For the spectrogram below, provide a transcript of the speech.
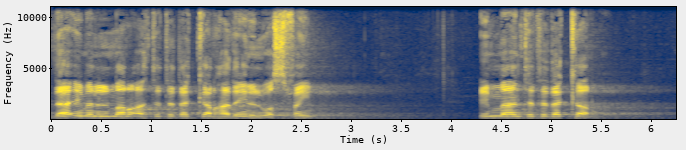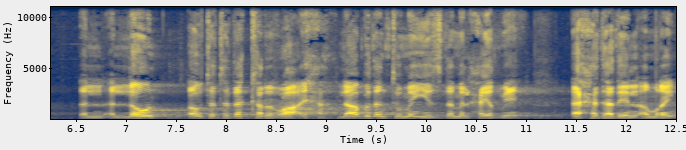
دائما المرأة تتذكر هذين الوصفين. إما أن تتذكر اللون أو تتذكر الرائحة. لابد أن تميز دم الحيض بأحد هذين الأمرين.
